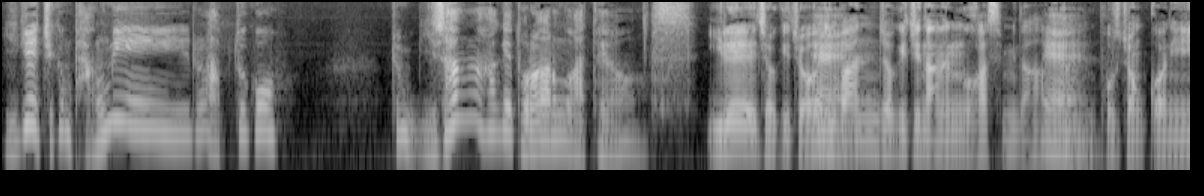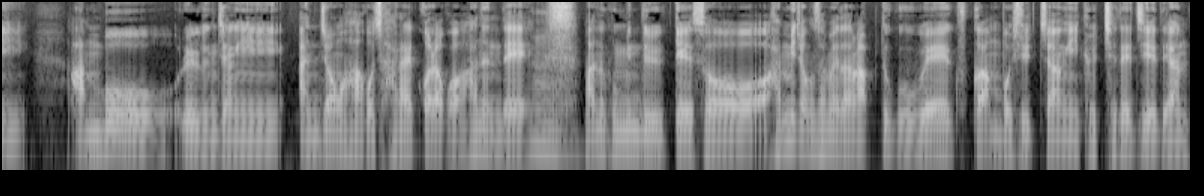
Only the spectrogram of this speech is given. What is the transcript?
이게 지금 방미를 앞두고 좀 이상하게 돌아가는 것 같아요. 이례적이죠. 예. 일반적이진 않은 것 같습니다. 예. 보수 정권이 안보를 굉장히 안정화하고 잘할 거라고 하는데 음. 많은 국민들께서 한미 정상회담을 앞두고 왜 국가안보실장이 교체되지에 대한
